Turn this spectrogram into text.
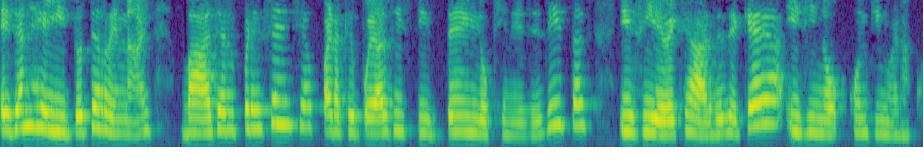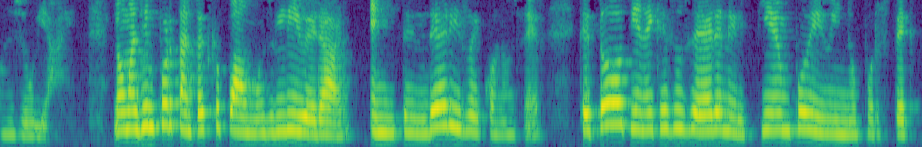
Ese angelito terrenal va a hacer presencia para que pueda asistirte en lo que necesitas y si debe quedarse se queda y si no continuará con su viaje. Lo más importante es que podamos liberar, entender y reconocer que todo tiene que suceder en el tiempo divino perfecto,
